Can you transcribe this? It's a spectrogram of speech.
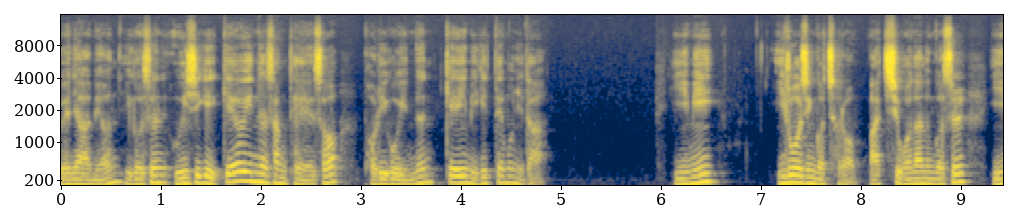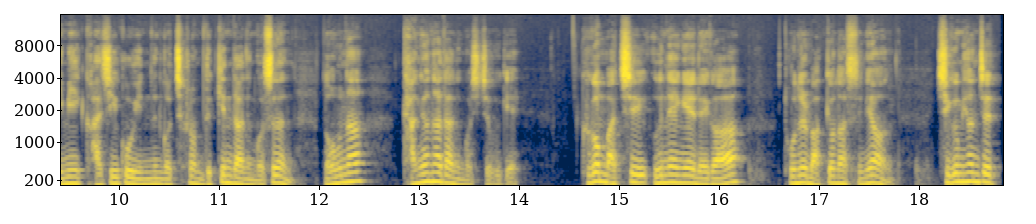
왜냐하면 이것은 의식이 깨어있는 상태에서 벌이고 있는 게임이기 때문이다. 이미 이루어진 것처럼 마치 원하는 것을 이미 가지고 있는 것처럼 느낀다는 것은 너무나 당연하다는 것이죠, 그게. 그건 마치 은행에 내가 돈을 맡겨놨으면 지금 현재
